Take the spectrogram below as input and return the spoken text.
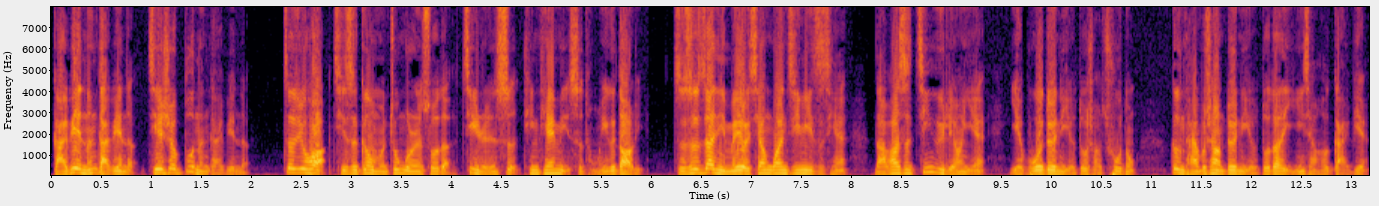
改变能改变的，接受不能改变的。这句话其实跟我们中国人说的“尽人事，听天命”是同一个道理，只是在你没有相关经历之前。哪怕是金玉良言，也不会对你有多少触动，更谈不上对你有多大的影响和改变。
